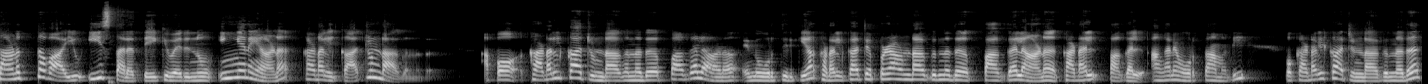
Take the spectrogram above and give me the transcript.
തണുത്ത വായു ഈ സ്ഥലത്തേക്ക് വരുന്നു. ഇങ്ങനെയാണ് കടൽക്കാറ്റുണ്ടാകുന്നത്. അപ്പോൾ കടൽക്കാറ്റുണ്ടാകുന്നത് പകലാണ് എന്ന് ഓർത്തിരിക്കുക. കടൽക്കാറ്റ് എപ്പോഴാണ് ഉണ്ടാകുന്നത്? പകലാണ്. കടൽ പകൽ. അങ്ങനെ ഓർത്താൽ മതി. അപ്പോൾ കടൽക്കാറ്റുണ്ടാകുന്നത്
